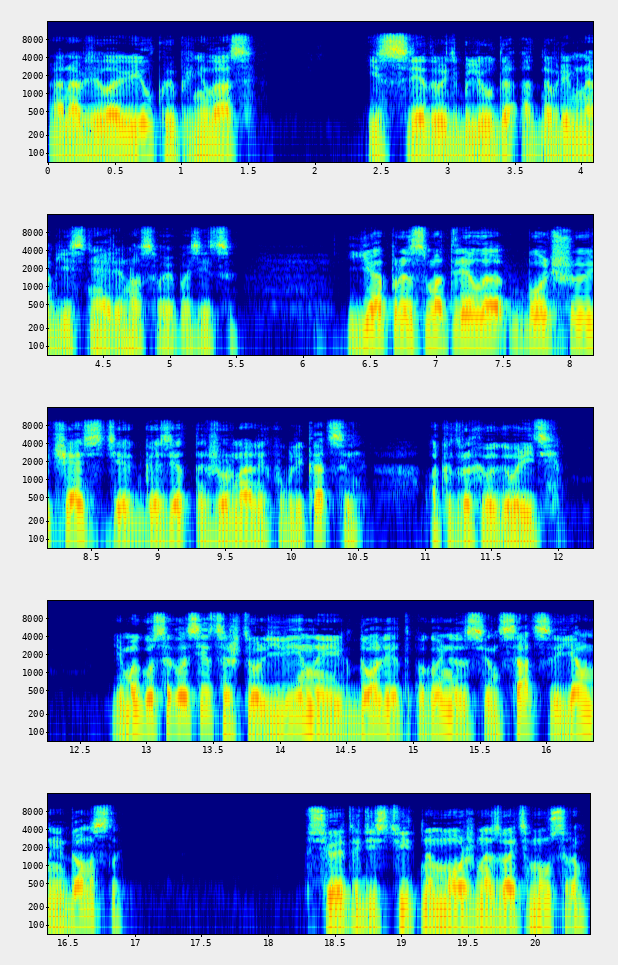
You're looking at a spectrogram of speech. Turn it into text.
Она взяла вилку и принялась исследовать блюдо, одновременно объясняя Рено свою позицию. «Я просмотрела большую часть тех газетных журнальных публикаций, о которых вы говорите, и могу согласиться, что львиная их доля — это погоня за сенсацией, явные домыслы. Все это действительно можно назвать мусором.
